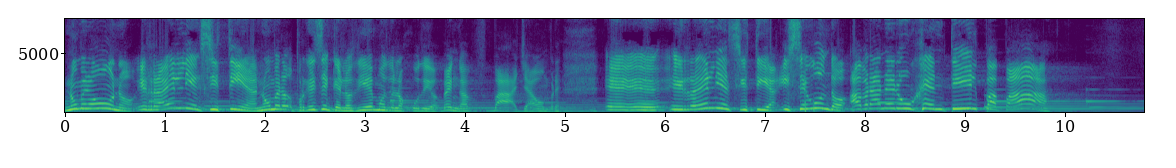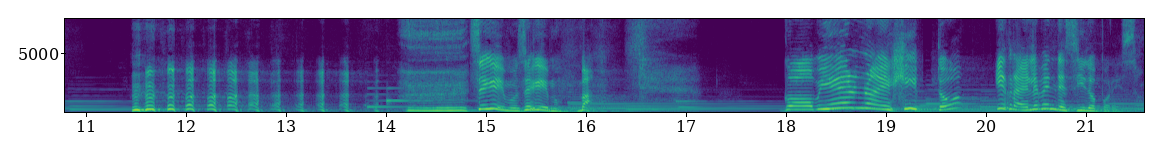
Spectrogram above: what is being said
Número uno, Israel ni existía. Número, porque dicen que los diezmos de los judíos. Venga, vaya, hombre. Eh, Israel ni existía. Y segundo, Abraham era un gentil papá. seguimos, seguimos. Vamos. Gobierna Egipto. Israel es bendecido por eso.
